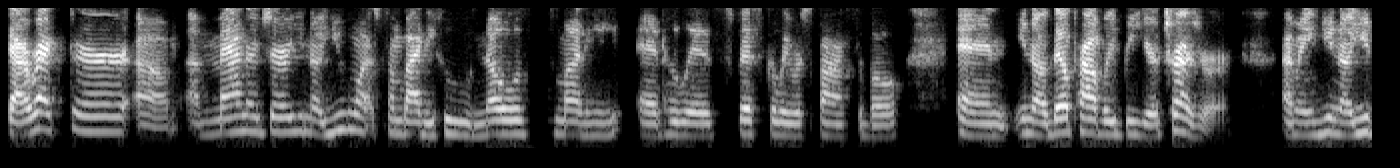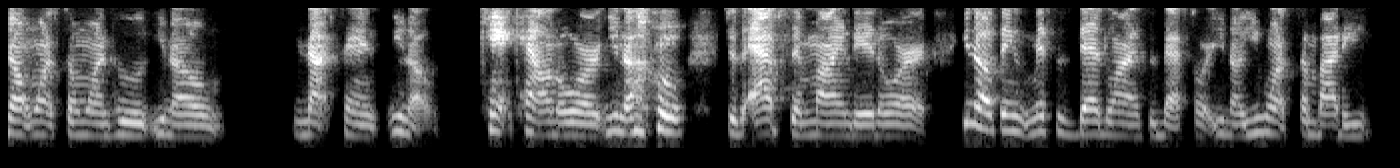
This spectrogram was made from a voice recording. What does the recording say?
director um, a manager you know you want somebody who knows money and who is fiscally responsible and you know they'll probably be your treasurer. I mean you know you don't want someone who you know not saying you know can't count or you know just absent minded or you know things misses deadlines of that sort. You know you want somebody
